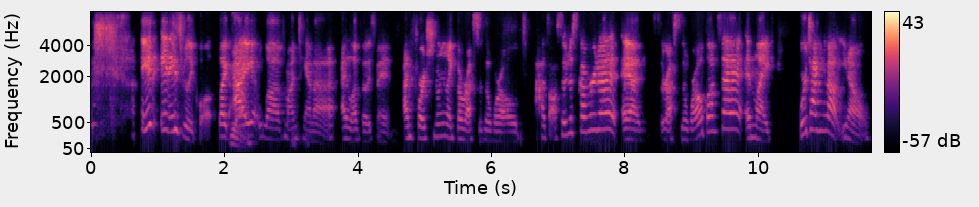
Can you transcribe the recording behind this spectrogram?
it it is really cool. Like Yeah. I love Montana. I love Bozeman. Unfortunately, like the rest of the world has also discovered it and the rest of the world loves it. And like we're talking about, you know,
